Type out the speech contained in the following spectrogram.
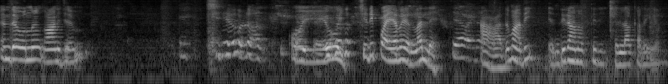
എന്തോ ഒന്ന് കാണിച്ച. അയ്യോ ഇച്ചിരി പയറുള്ളല്ലേ. ആ അത് മതി. എന്തിനാണ് ഒത്തിരി എല്ലാ കറികളും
